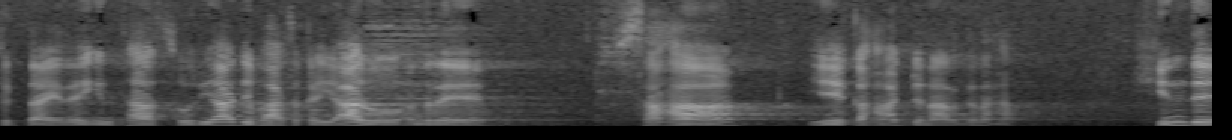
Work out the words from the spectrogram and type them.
ಸಿಗ್ತಾ ಇದೆ. ಇಂಥ ಸೂರ್ಯಾದಿಭಾಸಕ ಯಾರು ಅಂದರೆ ಸಹ ಏಕಃ ಜನಾರ್ದನ. ಹಿಂದೆ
